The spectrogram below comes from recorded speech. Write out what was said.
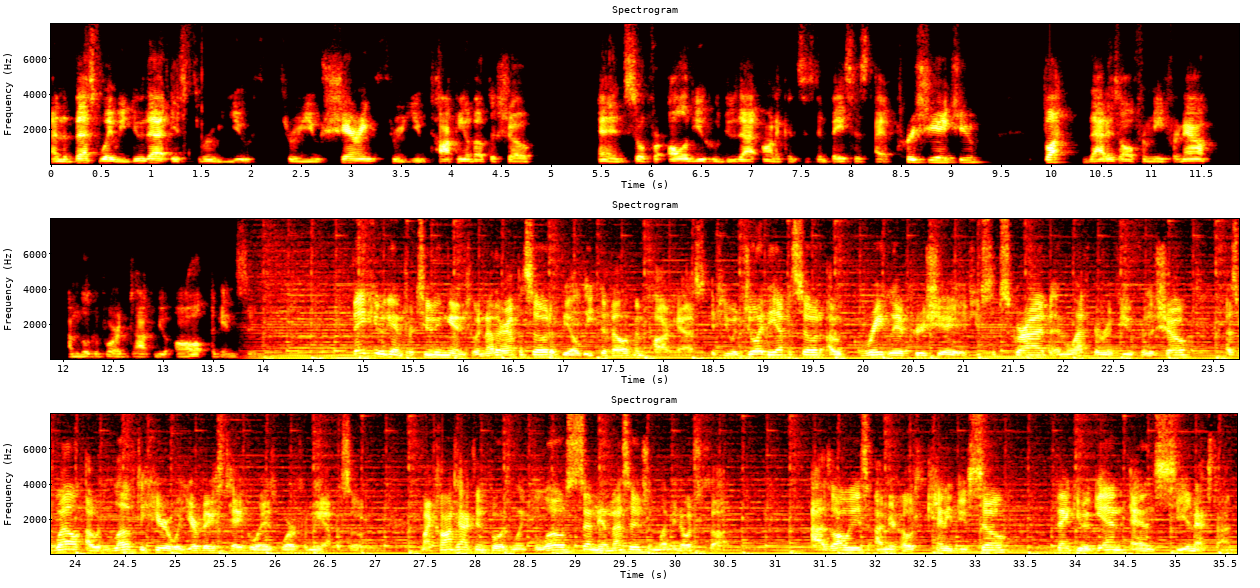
And the best way we do that is through you, through you sharing, through you talking about the show. And so, for all of you who do that on a consistent basis, I appreciate you. But that is all from me for now. I'm looking forward to talking to you all again soon. Thank you again for tuning in to another episode of the Elite Development Podcast. If you enjoyed the episode, I would greatly appreciate if you subscribed and left a review for the show. As well, I would love to hear what your biggest takeaways were from the episode. My contact info is linked below. Send me a message and let me know what you thought. As always, I'm your host, Kenny Dussault. Thank you again, and see you next time.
